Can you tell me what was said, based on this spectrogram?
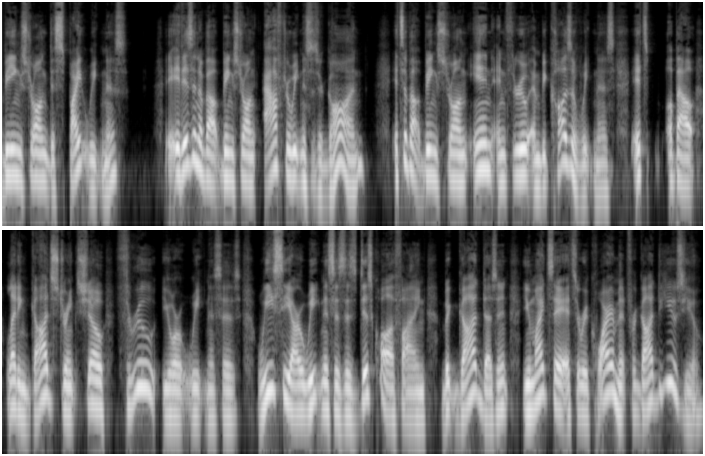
being strong despite weakness. It isn't about being strong after weaknesses are gone. It's about being strong in and through and because of weakness. It's about letting God's strength show through your weaknesses. We see our weaknesses as disqualifying, but God doesn't. You might say it's a requirement for God to use you.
